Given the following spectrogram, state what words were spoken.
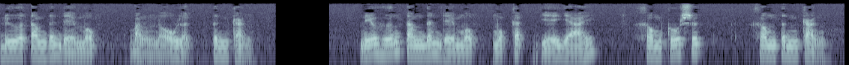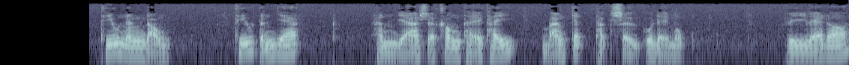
đưa tâm đến đề mục bằng nỗ lực tinh cần. Nếu hướng tâm đến đề mục một cách dễ dãi, không cố sức, không tinh cần, thiếu năng động, thiếu tỉnh giác, hành giả sẽ không thể thấy bản chất thật sự của đề mục. Vì lẽ đó,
